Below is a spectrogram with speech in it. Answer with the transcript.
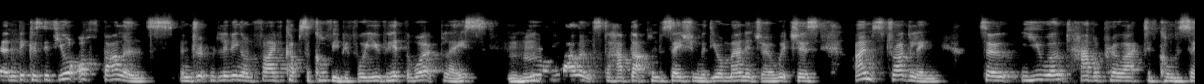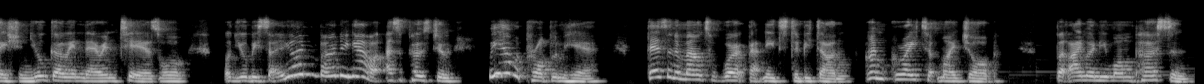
And because if you're off balance and living on five cups of coffee before you've hit the workplace, mm-hmm. you're off balance to have that conversation with your manager, which is, I'm struggling. So you won't have a proactive conversation. You'll go in there in tears or, or you'll be saying, I'm burning out, as opposed to, we have a problem here there's an amount of work that needs to be done. I'm great at my job, but I'm only one person.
